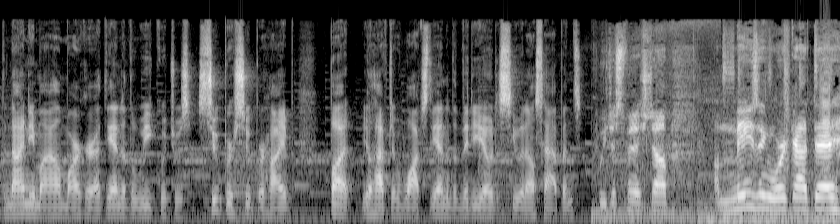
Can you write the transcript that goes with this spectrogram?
the 90 mile marker at the end of the week, which was super, super hype, but you'll have to watch the end of the video to see what else happens. We just finished up. Amazing workout day.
